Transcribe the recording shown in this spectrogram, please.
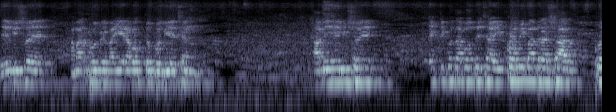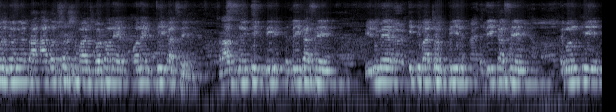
এই বিষয়ে আমার পূর্বে ভাইয়েরা বক্তব্য দিয়েছেন। আমি এই বিষয়ে একটি কথা বলতে চাই কৌমি মাদ্রাসার প্রয়োজনীয়তা আদর্শ সমাজ গঠনের অনেক দিক আছে। রাজনৈতিক দিক- আছে, ইলমের ইতিবাচক দিক আছে, এমনকি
